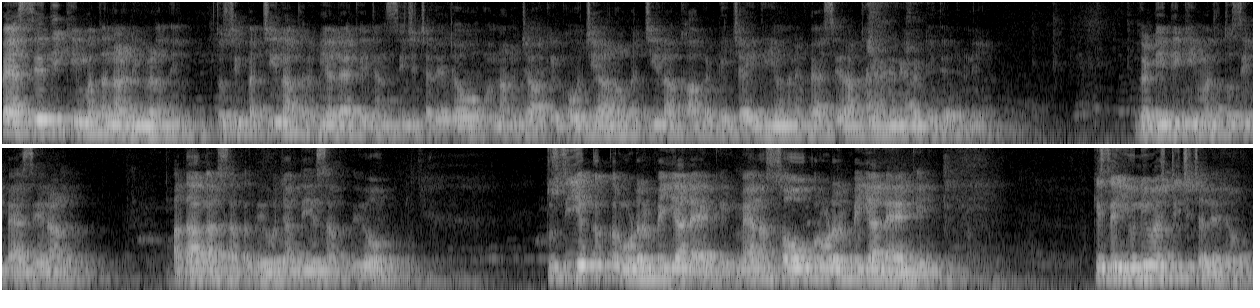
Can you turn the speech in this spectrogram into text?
ਪੈਸੇ ਦੀ ਕੀਮਤ ਨਾਲ ਨਹੀਂ ਮਿਲਦੀ। ਤੁਸੀਂ 25 ਲੱਖ ਰੁਪਇਆ ਲੈ ਕੇ ਏਜੰਸੀ 'ਚ ਚਲੇ ਜਾਓ, ਉਹਨਾਂ ਨੂੰ ਜਾ ਕੇ ਕਹੋ, ਜੀ ਆ ਲਓ 25 ਲੱਖ ਆ ਗੱਡੀ ਚਾਹੀਦੀ ਹੈ, ਉਹਨਾਂ ਨੇ ਪੈਸੇ ਰੱਖ ਲੈਣੇ ਨੇ, ਗੱਡੀ ਦੇ ਦੇਣੀ ਗੱਡੀ ਦੀ ਕੀਮਤ ਤੁਸੀਂ ਪੈਸੇ ਨਾਲ ਅਦਾ ਕਰ ਸਕਦੇ ਹੋ ਜਾਂ ਦੇ ਸਕਦੇ ਹੋ। ਤੁਸੀਂ 1 ਕਰੋੜ ਰੁਪਈਆ ਲੈ ਕੇ, ਮੈਂ ਨਾ 100 ਕਰੋੜ ਰੁਪਈਆ ਲੈ ਕੇ ਕਿਸੇ ਯੂਨੀਵਰਸਿਟੀ 'ਚ ਚਲੇ ਜਾਓ।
